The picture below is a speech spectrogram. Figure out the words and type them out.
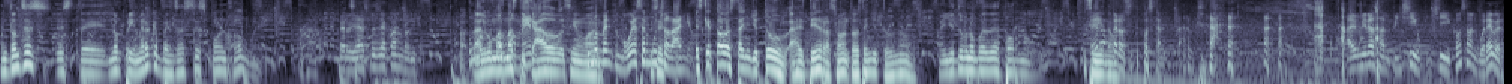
Entonces, este, lo primero que pensaste es Pornhub, güey. Pero ya después, ya cuando dije, Algo más un masticado, sí, un momento, me voy a hacer Sí. mucho daño. Es que todo está en YouTube. Ah, tienes razón, todo está en YouTube, ¿no? En YouTube no puedes ver porno. Sí, pero, no. pero sí te puedes calentar, güey. Ahí miras al pinche, pinche, ¿cómo se llama? El wherever.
